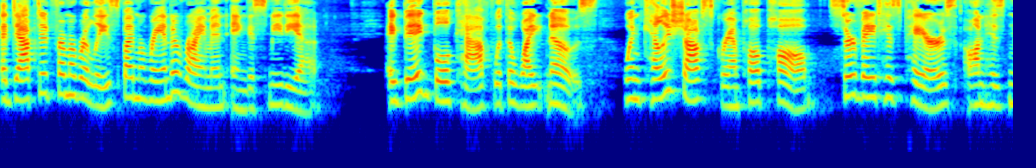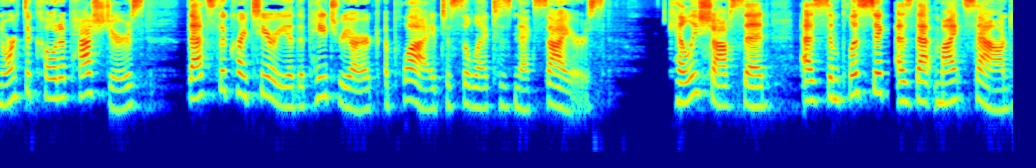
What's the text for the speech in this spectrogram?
adapted from a release by Miranda Reiman Angus Media. A big bull calf with a white nose. When Kelly Schaff's grandpa Paul surveyed his pairs on his North Dakota pastures, that's the criteria the patriarch applied to select his next sires. Kelly Schaff said, as simplistic as that might sound,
